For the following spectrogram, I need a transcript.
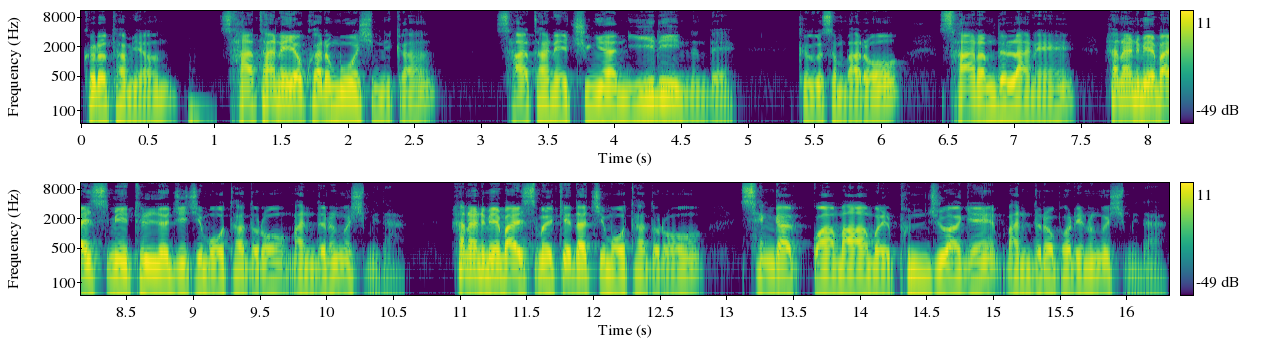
그렇다면 사탄의 역할은 무엇입니까? 사탄의 중요한 일이 있는데 그것은 바로 사람들 안에 하나님의 말씀이 들려지지 못하도록 만드는 것입니다. 하나님의 말씀을 깨닫지 못하도록 생각과 마음을 분주하게 만들어 버리는 것입니다.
